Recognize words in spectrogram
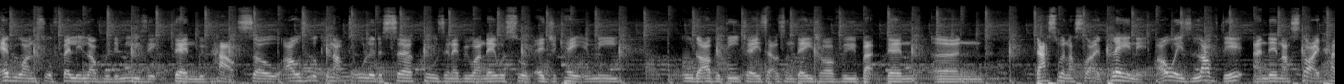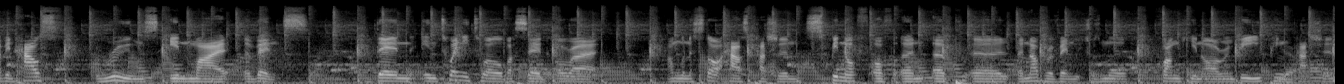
everyone sort of fell in love with the music then with house. So I was looking up to all of the circles and everyone. They were sort of educating me, all the other DJs that was on Deja Vu back then, and that's when I started playing it. I always loved it, and then I started having house rooms in my events. Then in 2012, I said, all right. I'm gonna start House Passion, spin off of an, uh, uh, another event which was more funky and R&B, Pink Yeah. Passion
